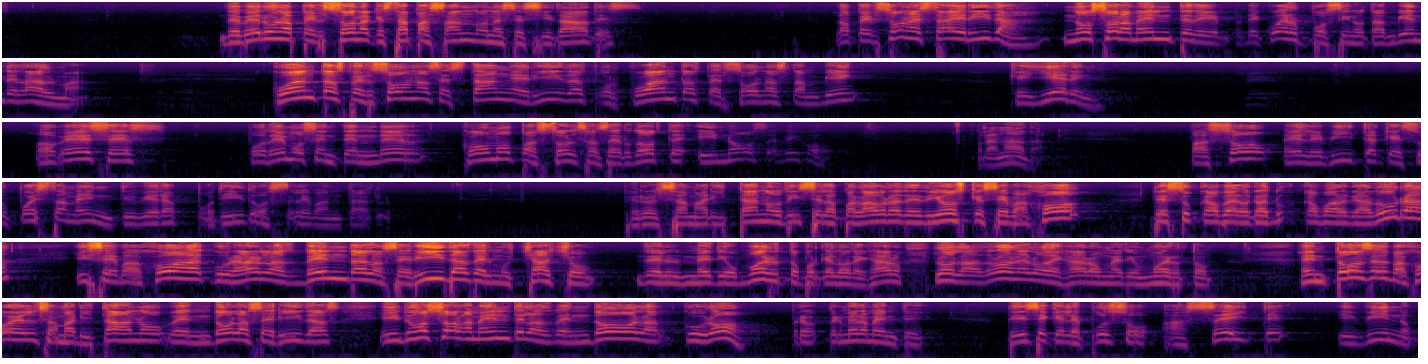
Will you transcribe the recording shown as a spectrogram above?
de ver una persona que está pasando necesidades. La persona está herida, no solamente de, cuerpo, sino también del alma. ¿Cuántas personas están heridas por cuántas personas también que hieren? A veces podemos entender cómo pasó el sacerdote y no se dijo para nada pasó el levita que supuestamente hubiera podido levantarlo. Pero el samaritano dice la palabra de Dios que se bajó de su cabalgadura y se bajó a curar las vendas, las heridas del muchacho, del medio muerto, porque lo dejaron, los ladrones lo dejaron medio muerto. Entonces bajó el samaritano, vendó las heridas y no solamente las vendó, las curó, primeramente, dice que le puso aceite y vino.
